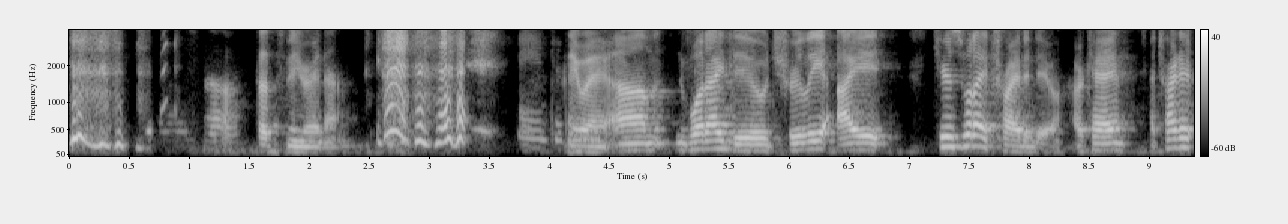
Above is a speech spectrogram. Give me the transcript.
So that's me right now. Anyway, um, what I do truly, I here's what I try to do. Okay, I try to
